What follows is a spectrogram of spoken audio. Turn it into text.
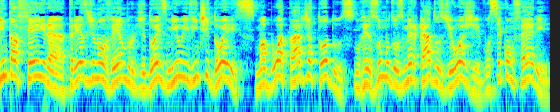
Quinta-feira, 3 de novembro de 2022. Uma boa tarde a todos. No resumo dos mercados de hoje, você confere.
